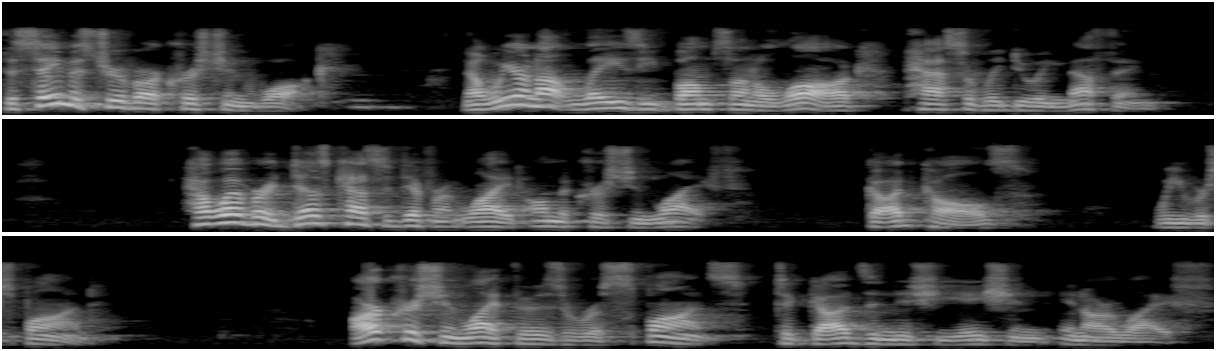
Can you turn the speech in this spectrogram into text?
The same is true of our Christian walk. Now, we are not lazy bumps on a log, passively doing nothing. However, it does cast a different light on the Christian life. God calls, we respond. Our Christian life is a response to God's initiation in our life.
